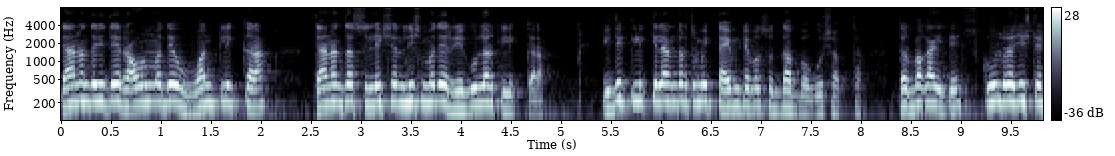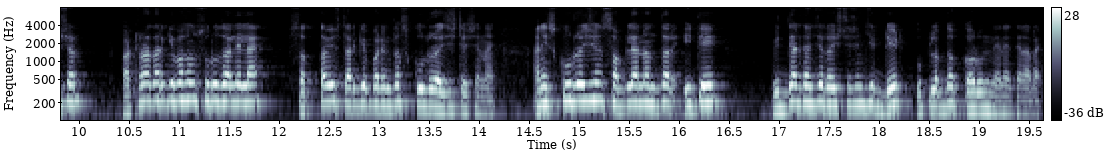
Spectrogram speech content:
त्यानंतर इथे राऊंडमध्ये वन क्लिक करा. त्यानंतर सिलेक्शन लिस्टमध्ये रेग्युलर क्लिक करा. इथे क्लिक केल्यानंतर तुम्ही टाईम टेबलसुद्धा बघू शकता. तर बघा इथे स्कूल रजिस्ट्रेशन अठरा तारखेपासून सुरू झालेलं आहे. सत्तावीस तारखेपर्यंत स्कूल रजिस्ट्रेशन आहे. आणि स्कूल रजिस्ट्रेशन संपल्यानंतर इथे विद्यार्थ्यांची रजिस्ट्रेशनची डेट उपलब्ध करून देण्यात येणार आहे.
